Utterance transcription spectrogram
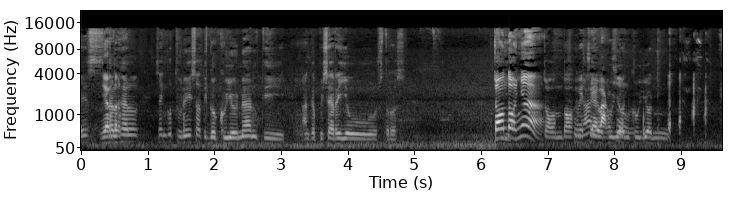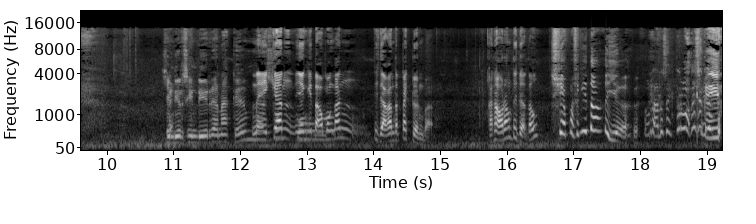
Is Yang hal-hal sing kudune iso dienggo guyonan dianggap serius terus. Contohnya. Contohnya Wis, ya langsung. guyon-guyon sindir-sindiran agama. Nah, ikan yang kita omongkan tidak akan ter down, Pak. Karena orang tidak tahu siapa sih kita. Iya. Ora ada sektor Iya.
